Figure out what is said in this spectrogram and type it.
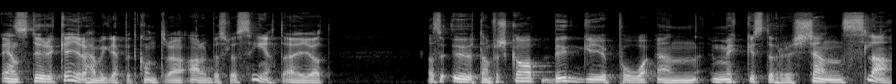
en styrka i det här begreppet kontra arbetslöshet är ju att alltså utanförskap bygger ju på en mycket större känsla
